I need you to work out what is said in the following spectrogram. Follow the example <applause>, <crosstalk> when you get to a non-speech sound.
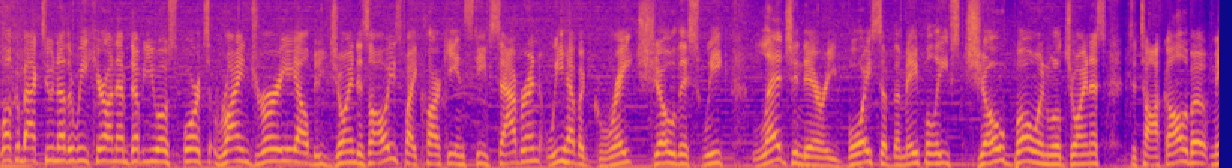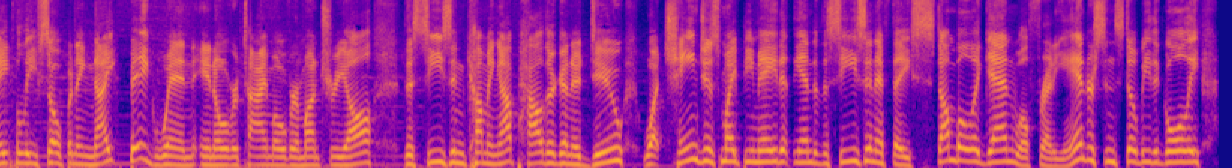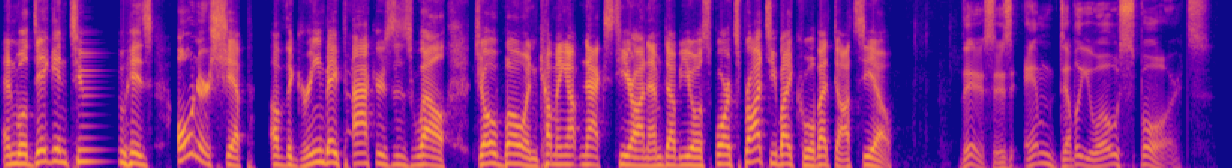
Welcome back to another week here on MWO Sports. Ryan Drury. I'll be joined as always by Clarky and Steve Sabrin. We have a great show this week. Legendary voice of the Maple Leafs, Joe Bowen, will join us to talk all about Maple Leafs opening night. Big win in overtime over Montreal. The season coming up, how they're going to do, what changes might be made at the end of the season. If they stumble again, will Freddie Andersen still be the goalie? And we'll dig into his ownership of the Green Bay Packers as well. Joe Bowen coming up next here on MWO Sports, brought to you by coolbet.co. This is MWO Sports.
